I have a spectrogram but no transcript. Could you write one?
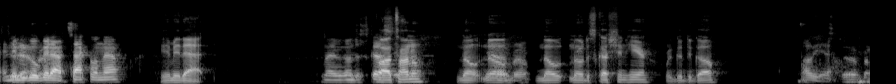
And then we go bro. get our tackle now. Give me that. Not even gonna discuss it. No, no, Yeah, no, no discussion here. We're good to go. Oh yeah, Let's do bro.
